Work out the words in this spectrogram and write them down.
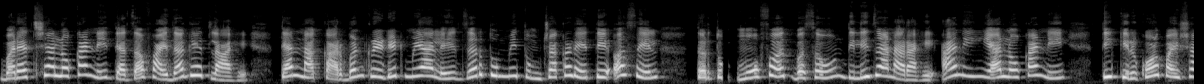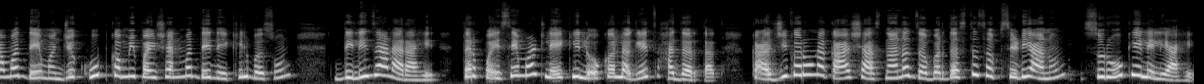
बऱ्याचशा लोकांनी त्याचा फायदा घेतला आहे. त्यांना कार्बन क्रेडिट मिळाले जर तुम्ही तुमच्याकडे ते असेल तर तो मोफत बसवून दिली जाणार आहे. आणि या लोकांनी ती किरकोळ पैशामध्ये म्हणजे खूप कमी पैशांमध्ये देखील बसून दिली जाणार आहे. तर पैसे म्हटले की लोक लगेच हादरतात. काळजी करू नका शासनानं जबरदस्त सबसिडी आणून सुरू केलेली आहे.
